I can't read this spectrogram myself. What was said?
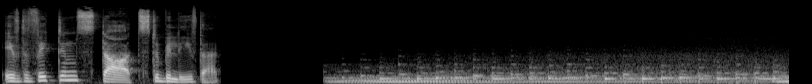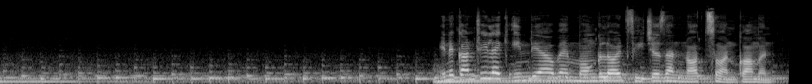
if the victim starts to believe that. In a country like India, where Mongoloid features are not so uncommon,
